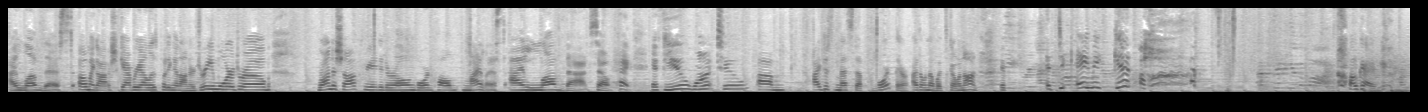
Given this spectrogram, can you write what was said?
I love this. Oh my gosh, Gabriella is putting it on her dream wardrobe. Rhonda Shaw created her own board called My List. I love that. So, hey, if you want to, um, I just messed up the board there. I don't know what's going on. If, it, Amy, get. okay.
